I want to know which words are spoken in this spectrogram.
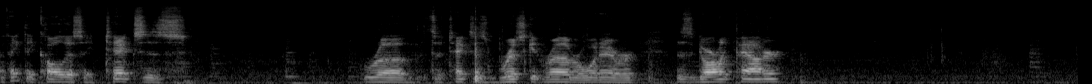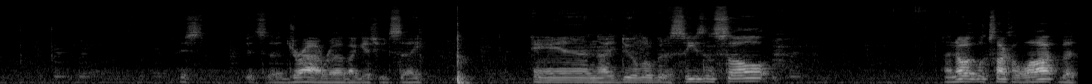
I think they call this a Texas rub. It's a Texas brisket rub or whatever. This is garlic powder. It's, it's a dry rub, I guess you'd say. And I do a little bit of seasoned salt. I know it looks like a lot, but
